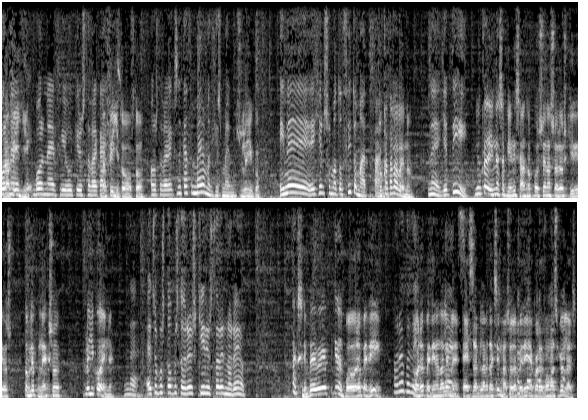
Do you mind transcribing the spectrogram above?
Μπορεί να να, φύγει. Έρθει, μπορεί να έρθει λίγο ο κύριος Σταυρακάκης. Να φύγει το αυτό. Ο Σταυρακάκης είναι κάθε μέρα ματιασμένο. Λογικό. Είναι, έχει ενσωματωθεί το μάτι πάνω. Το καταλαβαίνω. Ναι, γιατί; Γιατί είναι ένας ευγενής άνθρωπος, ένας ωραίος κυρίω. Το βλέπουν έξω. Λογικό είναι. Ναι. Έτσι όπως το είπες το ωραίος κύριος, τώρα είναι ωραίο. Εντάξει, ε, ε, τι να το πω, ωραίο παιδί. Ωραίο παιδί. Ωραίο παιδί να τα λέμε. Έτσι. Έτσι, να μιλάμε μεταξύ μας. Ωραίο παιδί, ακορδευόμαστε κιόλας.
